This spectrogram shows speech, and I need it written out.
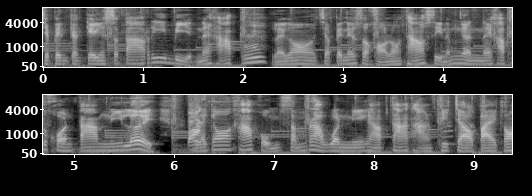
จะเป็นกางเกงสตาร์รี่บีดนะครับหืมแล้วก็จะเป็นในส่วนของรองเท้าสีน้ำเงินนะครับทุกคนตามนี้เลยปังแล้วก็ครับผมสำหรับวันนี้ครับท่าทางที่จะเอาไปก็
